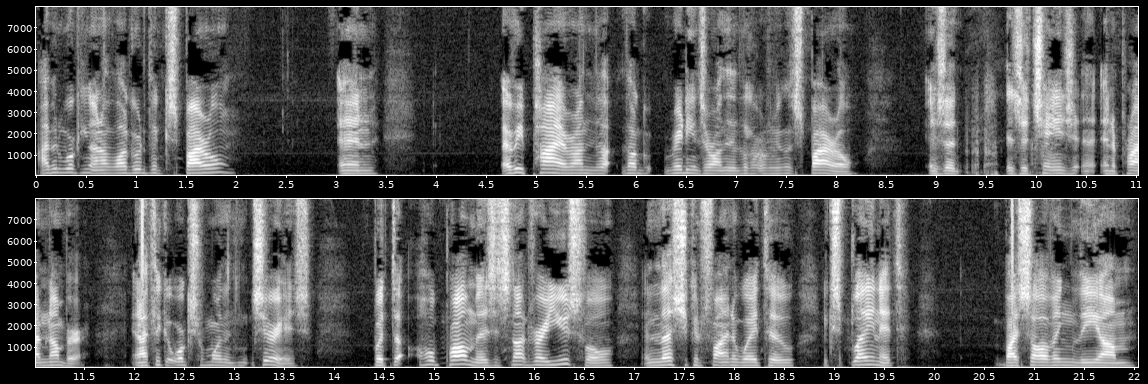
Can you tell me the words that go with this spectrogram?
I've been working on a logarithmic spiral, and every pi around the log radians around the logarithmic spiral is a is a change in a prime number, and I think it works for more than series. But the whole problem is it's not very useful unless you can find a way to explain it by solving the um,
